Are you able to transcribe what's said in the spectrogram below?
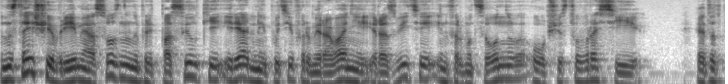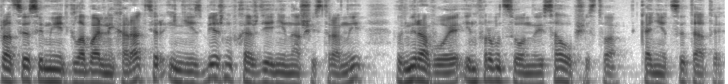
в настоящее время осознаны предпосылки и реальные пути формирования и развития информационного общества в России. Этот процесс имеет глобальный характер и неизбежно вхождение нашей страны в мировое информационное сообщество. Конец цитаты.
